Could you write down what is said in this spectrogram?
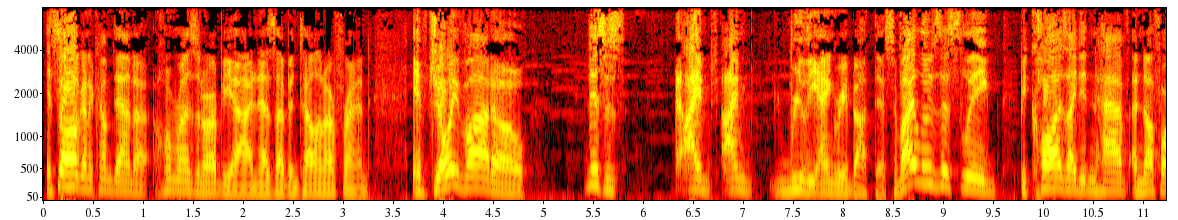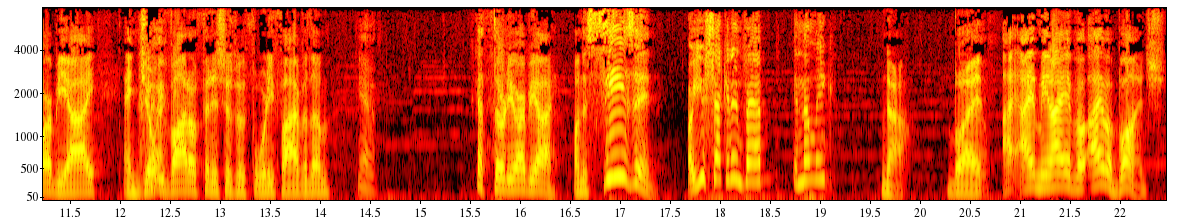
It's all going to come down to home runs and RBI. And as I've been telling our friend, if Joey Votto, this is. I'm I'm really angry about this. If I lose this league because I didn't have enough RBI and Joey Votto finishes with 45 of them, Yeah. He's got 30 RBI on the season. Are you second in FAAB in that league? No, but I, I mean, I have a, I have a bunch.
